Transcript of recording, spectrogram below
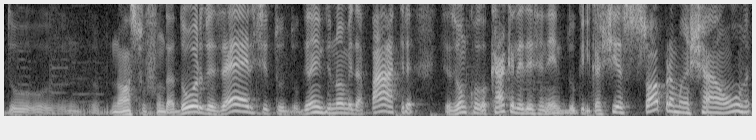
do, do, nosso fundador do exército, do grande nome da pátria. Vocês vão colocar aquele descendente do Duque de Caxias só para manchar a honra?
